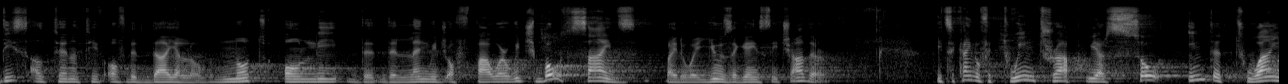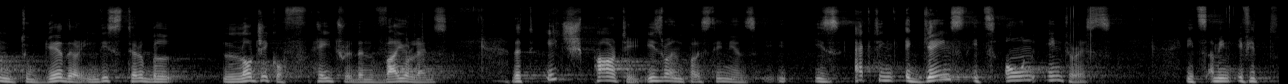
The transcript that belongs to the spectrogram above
this alternative of the dialogue, not only the, the language of power, which both sides, by the way, use against each other. It's a kind of a twin trap. We are so intertwined together in this terrible logic of hatred and violence that each party, Israel and Palestinians, is acting against its own interests. It's, I mean, if it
